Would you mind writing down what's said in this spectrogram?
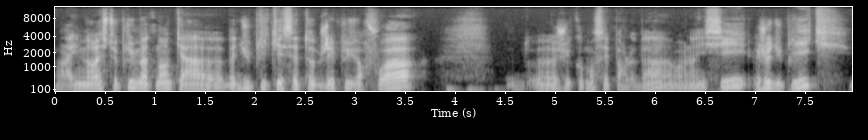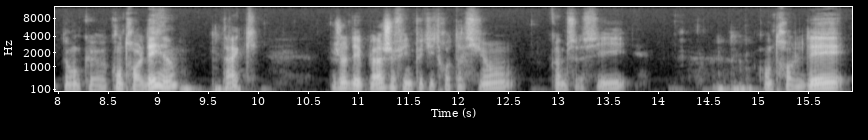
Voilà, il ne me reste plus maintenant qu'à euh, bah, dupliquer cet objet plusieurs fois. Euh, je vais commencer par le bas, voilà, ici. Je duplique, donc euh, CTRL D, hein, tac. Je déplace, je fais une petite rotation, comme ceci. CTRL D,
